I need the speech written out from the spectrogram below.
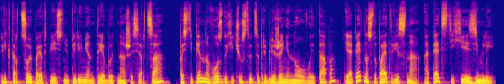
Виктор Цой поет песню «Перемен требуют наши сердца», Постепенно в воздухе чувствуется приближение нового этапа, и опять наступает весна, опять стихия Земли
